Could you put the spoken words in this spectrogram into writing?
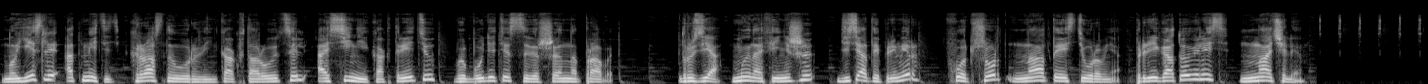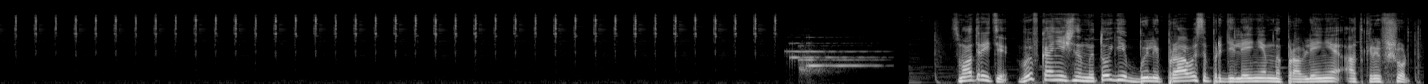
Но если отметить красный уровень как вторую цель, а синий как третью, вы будете совершенно правы. Друзья, мы на финише. Десятый пример. Вход в шорт на тесте уровня. Приготовились? Начали. Смотрите, вы в конечном итоге были правы с определением направления, открыв шорт.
